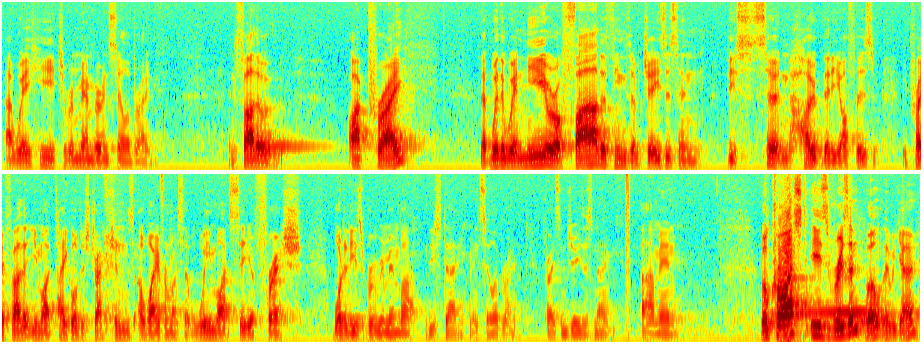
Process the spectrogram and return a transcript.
uh, we're here to remember and celebrate. And Father, I pray that whether we're near or far the things of Jesus and this certain hope that he offers, we pray, Father, that you might take all distractions away from us, that we might see afresh what it is we remember this day and celebrate. Praise in Jesus' name. Amen. Well, Christ is risen. Well, there we go.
